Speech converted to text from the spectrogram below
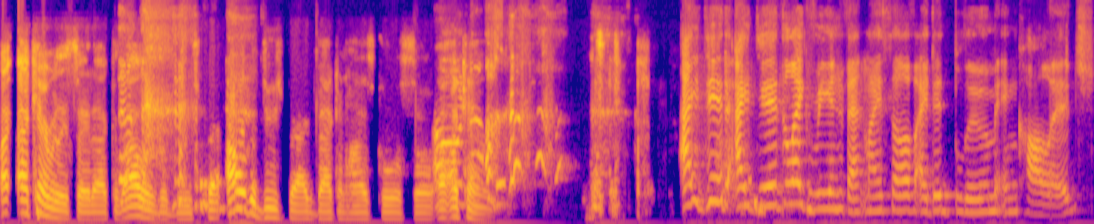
I, I can't really say that because I was a douchebag. I was a douchebag back in high school, so I, I Oh, can't. no. I did I did like reinvent myself. I did bloom in college.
